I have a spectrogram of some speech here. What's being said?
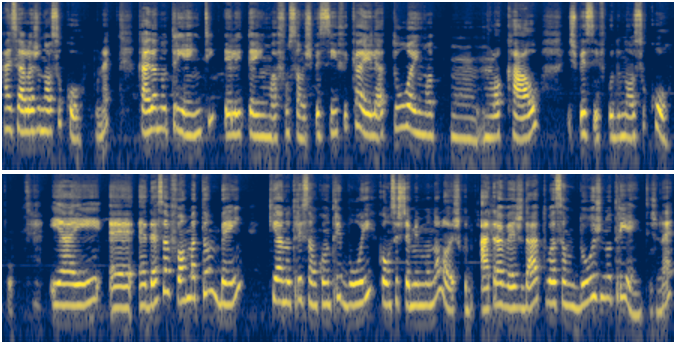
as células do nosso corpo, né? Cada nutriente, ele tem uma função específica, ele atua em uma, um, um, local específico do nosso corpo. E aí, é, é dessa forma também que a nutrição contribui com o sistema imunológico, através da atuação dos nutrientes, né?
